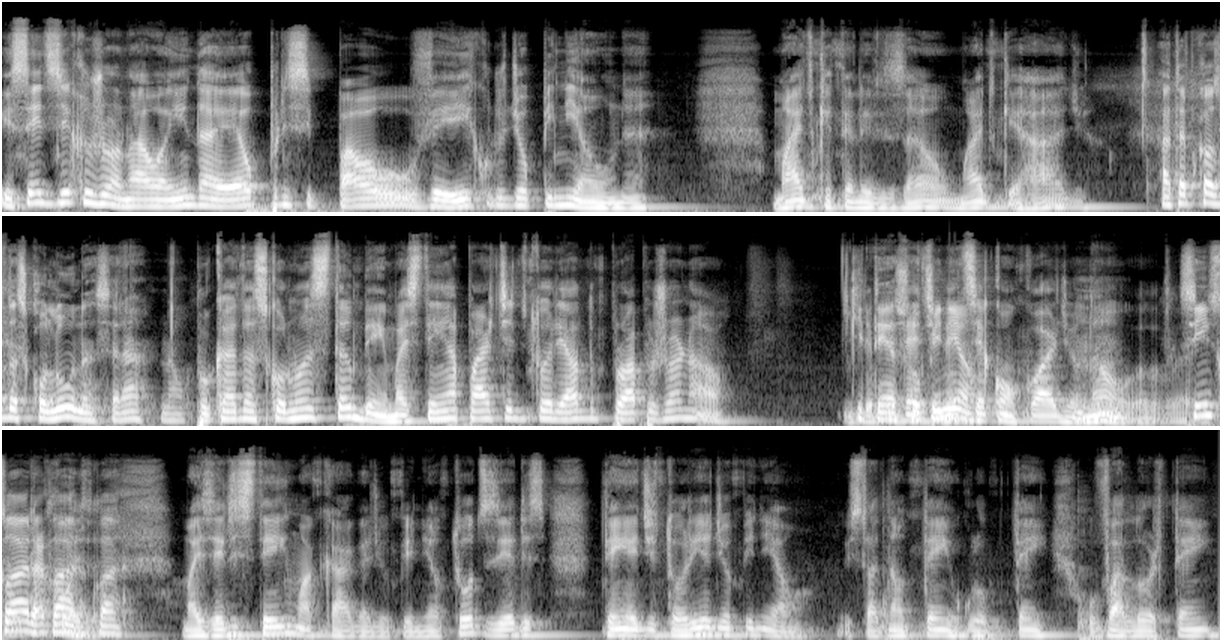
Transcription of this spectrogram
E sem dizer que o jornal ainda é o principal veículo de opinião, né? Mais do que televisão, mais do que rádio. Até por causa das colunas, será? Não. Por causa das colunas também, mas tem a parte editorial do próprio jornal. Que tem a sua opinião. se você concorde ou não. Sim, é claro, outra claro, coisa. claro. Mas eles têm uma carga de opinião. Todos eles têm editoria de opinião. O Estadão tem, o Globo tem, o Valor tem.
